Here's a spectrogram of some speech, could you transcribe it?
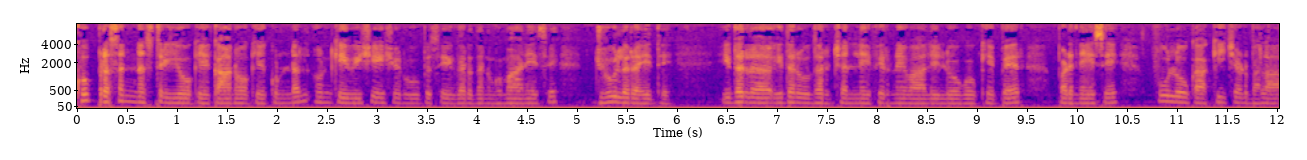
खूब प्रसन्न स्त्रियों के कानों के कुंडल उनके विशेष रूप से गर्दन घुमाने से झूल रहे थे। इधर इधर उधर चलने फिरने वाले लोगों के पैर पड़ने से फूलों का कीचड़ भला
